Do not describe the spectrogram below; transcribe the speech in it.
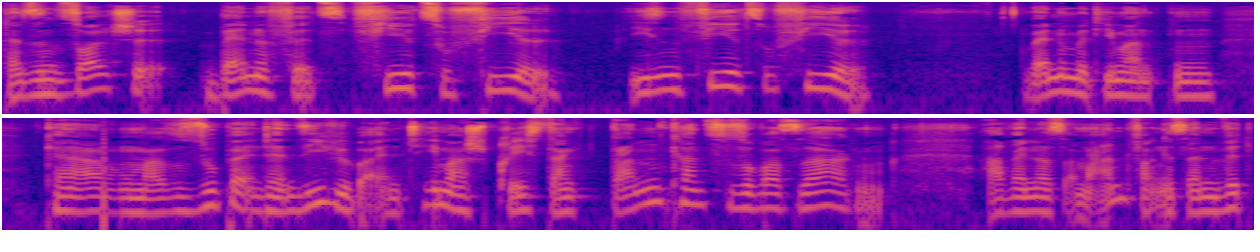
dann sind solche Benefits viel zu viel. Die sind viel zu viel. Wenn du mit jemandem, keine Ahnung, mal so super intensiv über ein Thema sprichst, dann, dann kannst du sowas sagen. Aber wenn das am Anfang ist, dann wird,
